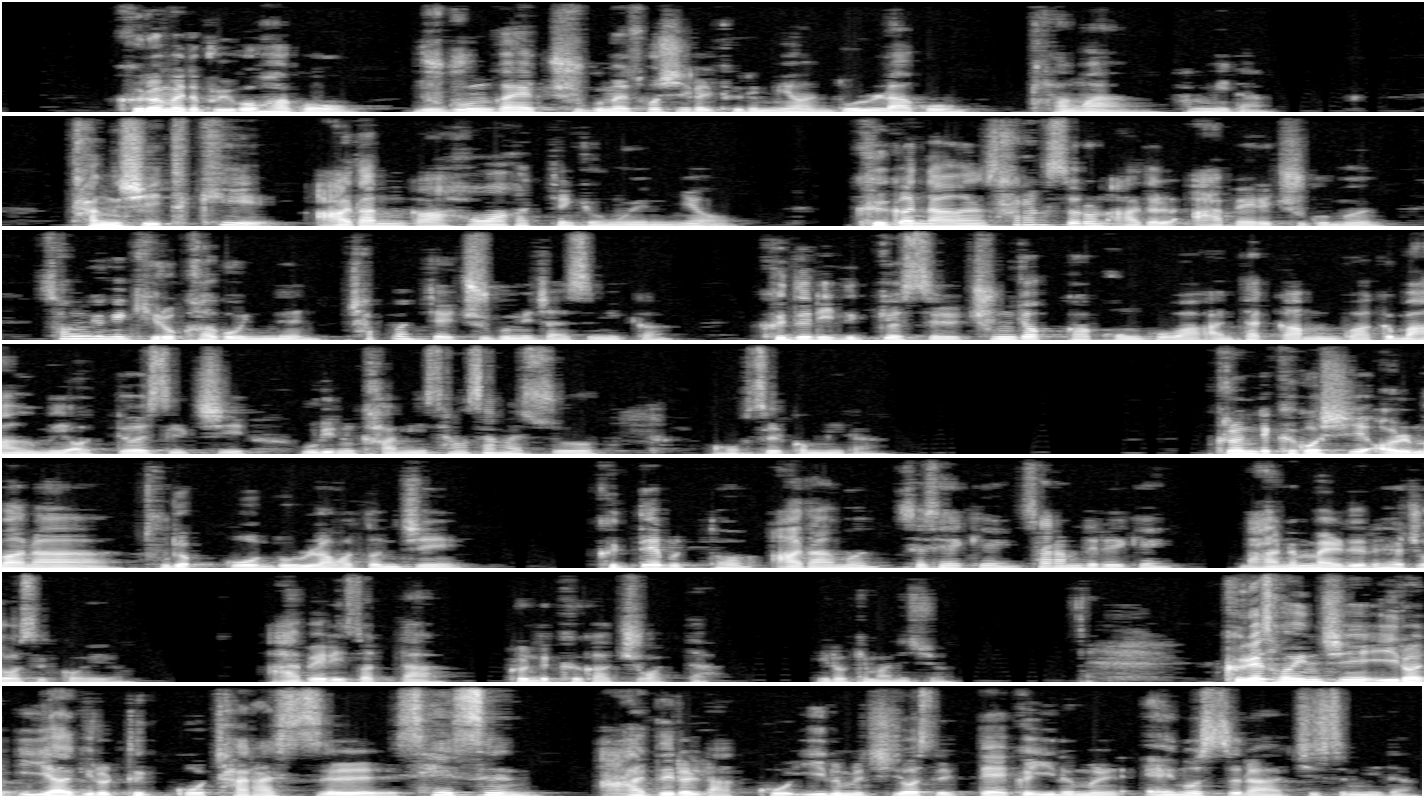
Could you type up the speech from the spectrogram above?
그럼에도 불구하고 누군가의 죽음의 소식을 들으면 놀라고 당황합니다. 당시 특히 아담과 하와 같은 경우에는요, 그가 낳은 사랑스러운 아들 아벨의 죽음은 성경에 기록하고 있는 첫 번째 죽음이지 않습니까? 그들이 느꼈을 충격과 공포와 안타까움과 그 마음이 어떠했을지 우리는 감히 상상할 수 없을 겁니다. 그런데 그것이 얼마나 두렵고 놀라웠던지 그때부터 아담은 셋에게 사람들에게 많은 말들을 해주었을 거예요. 아벨이 있었다. 그런데 그가 죽었다. 이렇게 말이죠. 그래서인지 이런 이야기를 듣고 자랐을 셋은 아들을 낳고 이름을 지었을 때 그 이름을 에노스라 짓습니다.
